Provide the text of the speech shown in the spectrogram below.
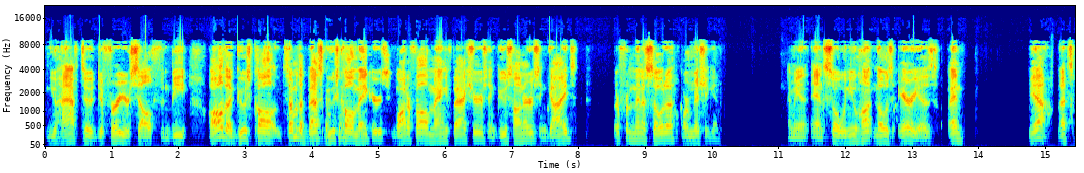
you have to defer yourself and be all the goose call. Some of the best goose call makers, waterfowl manufacturers, and goose hunters and guides, they're from Minnesota or Michigan. I mean, and so when you hunt in those areas, and yeah, that's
